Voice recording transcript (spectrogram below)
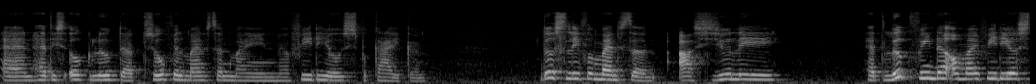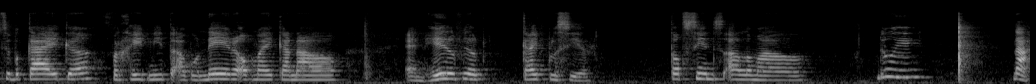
En het is ook leuk dat zoveel mensen mijn eh, video's bekijken. Dus lieve mensen, als jullie het leuk vinden om mijn video's te bekijken, vergeet niet te abonneren op mijn kanaal. En heel veel kijkplezier. Tot ziens allemaal. Doei! Nah,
